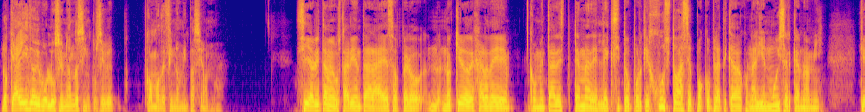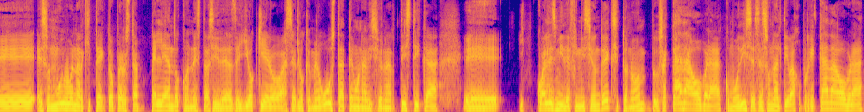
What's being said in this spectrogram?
Lo que ha ido evolucionando es inclusive cómo defino mi pasión, ¿no? Sí, ahorita me gustaría entrar a eso, pero no, quiero dejar de comentar este tema del éxito, porque justo hace poco platicaba con alguien muy cercano a mí, que es un muy buen arquitecto, pero está peleando con estas ideas de yo quiero hacer lo que me gusta, tengo una visión artística, eh, ¿Y cuál es mi definición de éxito? ¿No? O sea, cada obra, como dices, es un altibajo, porque cada obra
